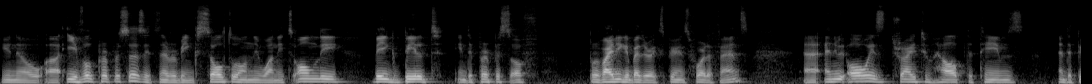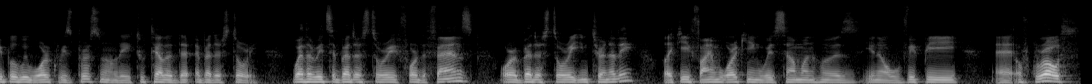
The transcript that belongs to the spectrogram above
you know, uh, evil purposes. It's never being sold to anyone. It's only being built in the purpose of providing a better experience for the fans. Uh, and we always try to help the teams and the people we work with personally to tell a, a, better story. Whether it's a better story for the fans or a better story internally. Like if I'm working with someone who is, you know, VP uh, of growth,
